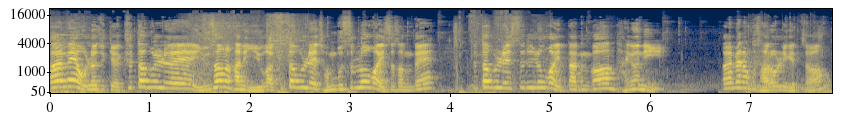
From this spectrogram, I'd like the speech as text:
다음에 올려줄게요. QW에 유성을 가는 이유가 QW에 전부 슬로우가 있어서인데 QW에 슬로우가 있다는 건 당연히 썰매랑도 잘 어울리겠죠.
